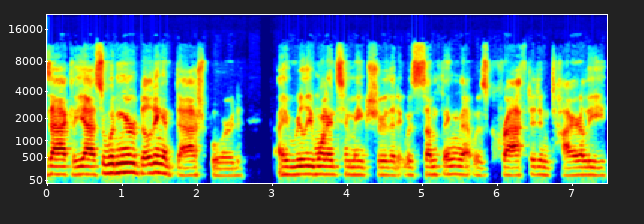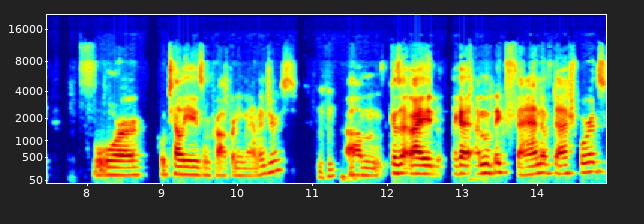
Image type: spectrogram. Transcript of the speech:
Exactly. Yeah. So when we were building a dashboard, I really wanted to make sure that it was something that was crafted entirely for hoteliers and property managers. Because mm-hmm. um, I like I, I'm a big fan of dashboards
